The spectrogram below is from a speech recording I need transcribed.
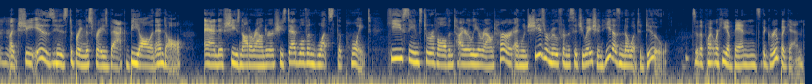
Mm-hmm. Like she is his, to bring this phrase back, be all and end all. And if she's not around or if she's dead, well then what's the point? He seems to revolve entirely around her, and when she's removed from the situation, he doesn't know what to do. to the point where he abandons the group again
